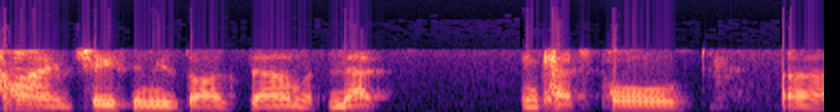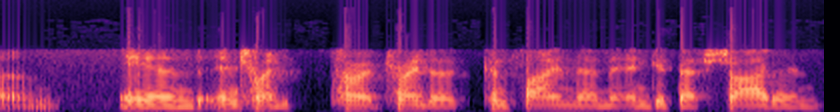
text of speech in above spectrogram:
time chasing these dogs down with nets and catch poles, um, and and trying to try, trying to confine them and get that shot in.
